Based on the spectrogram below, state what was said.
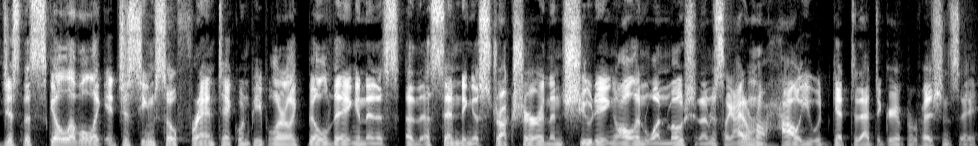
just the skill level. Like it just seems so frantic when people are like building and then as- uh, ascending a structure and then shooting all in one motion. I'm just like I don't know how you would get to that degree of proficiency.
